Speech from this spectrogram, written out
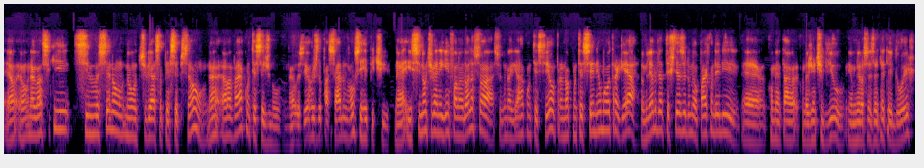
É, é, um negócio que, se você não, não tiver essa percepção, né, ela vai acontecer de novo. Né? Os erros do passado vão se repetir. Né? E se não tiver ninguém falando, olha só, a Segunda Guerra aconteceu para não acontecer nenhuma outra guerra. Eu me lembro da tristeza do meu pai quando ele é, comentava, quando a gente viu em 1982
